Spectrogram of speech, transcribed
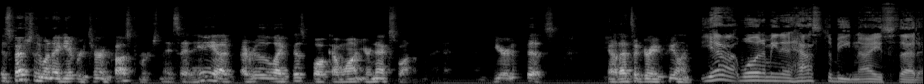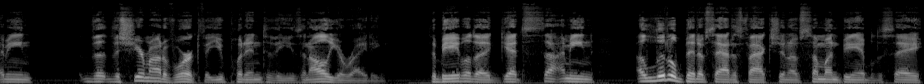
Especially when I get return customers and they said, "Hey, I, I really like this book. I want your next one." And here it is. Yeah, that's a great feeling. Yeah, well, I mean, it has to be nice that I mean, the the sheer amount of work that you put into these and all your writing to be able to get, I mean, a little bit of satisfaction of someone being able to say,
